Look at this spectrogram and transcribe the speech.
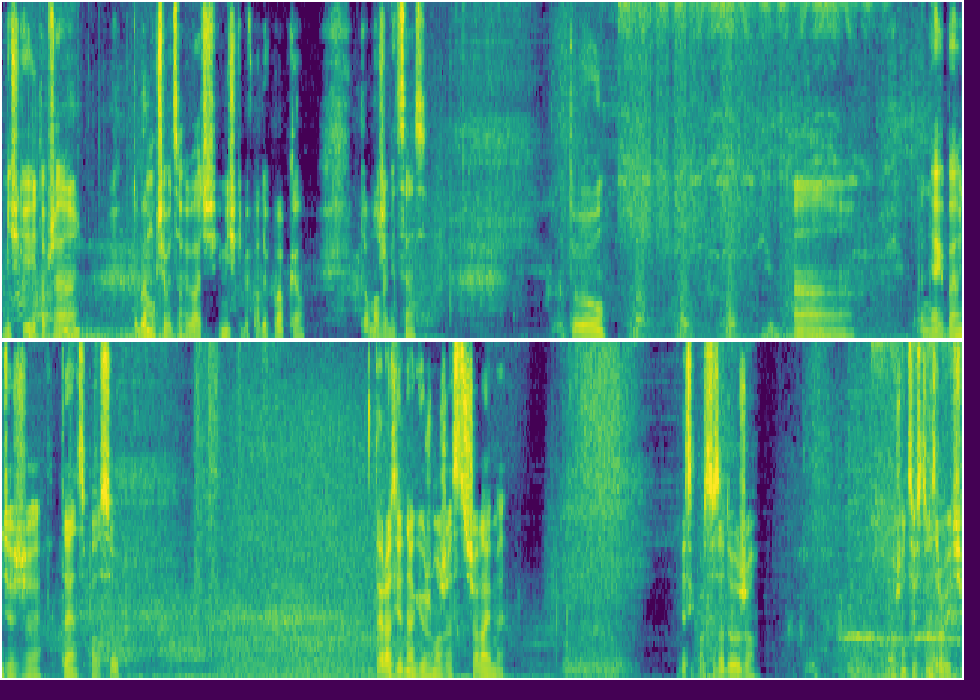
Miśki, dobrze. Tu bym mógł się wycofywać i miśki by wpadły w pułapkę. To może mieć sens. Tu... A... Niech będzie, że w ten sposób. Teraz jednak już może strzelajmy. Jest ich po prostu za dużo. Muszę coś z tym zrobić.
